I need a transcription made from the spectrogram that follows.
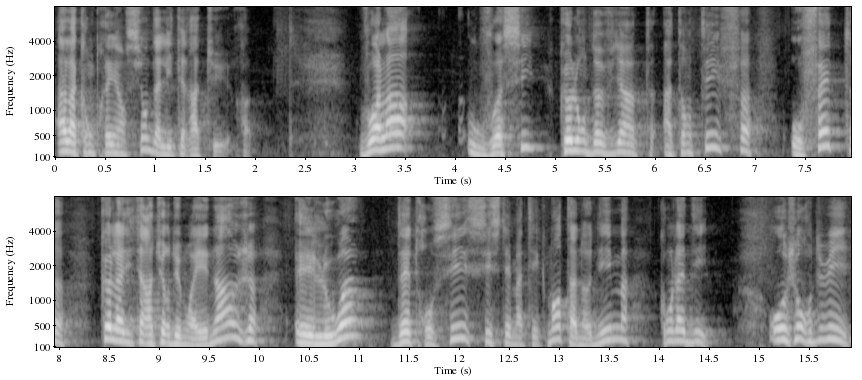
à la compréhension de la littérature. Voilà ou voici que l'on devient attentif au fait que la littérature du Moyen Âge est loin d'être aussi systématiquement anonyme qu'on l'a dit. Aujourd'hui,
